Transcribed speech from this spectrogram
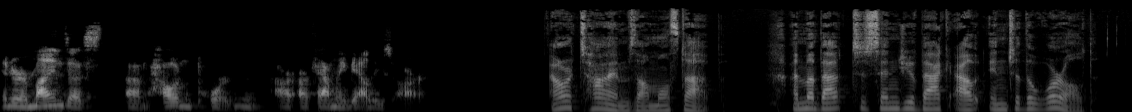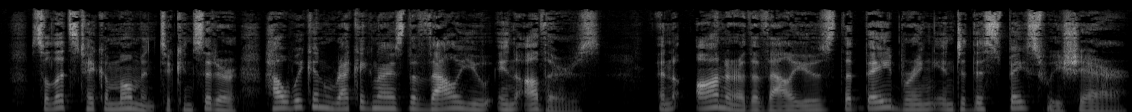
and reminds us um, how important our, our family values are. Our time's almost up. I'm about to send you back out into the world. So let's take a moment to consider how we can recognize the value in others and honor the values that they bring into this space we share.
